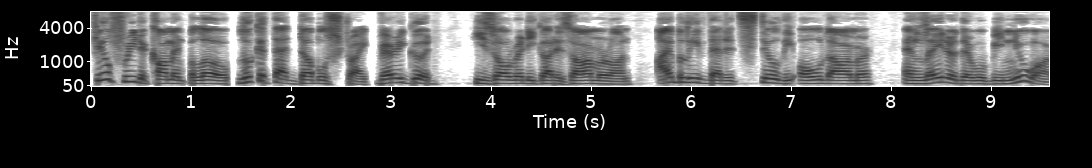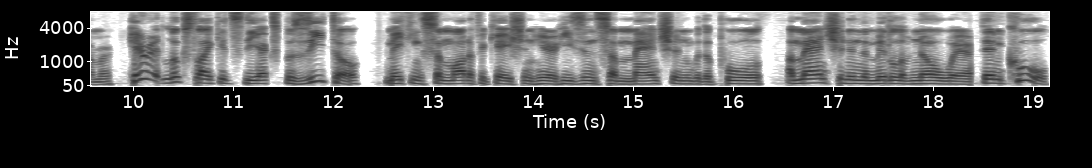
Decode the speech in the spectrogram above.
Feel free to comment below. Look at that double strike. Very good. He's already got his armor on. I believe that it's still the old armor and later there will be new armor. Here it looks like it's the Esposito making some modification here. He's in some mansion with a pool a mansion in the middle of nowhere, then cool.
